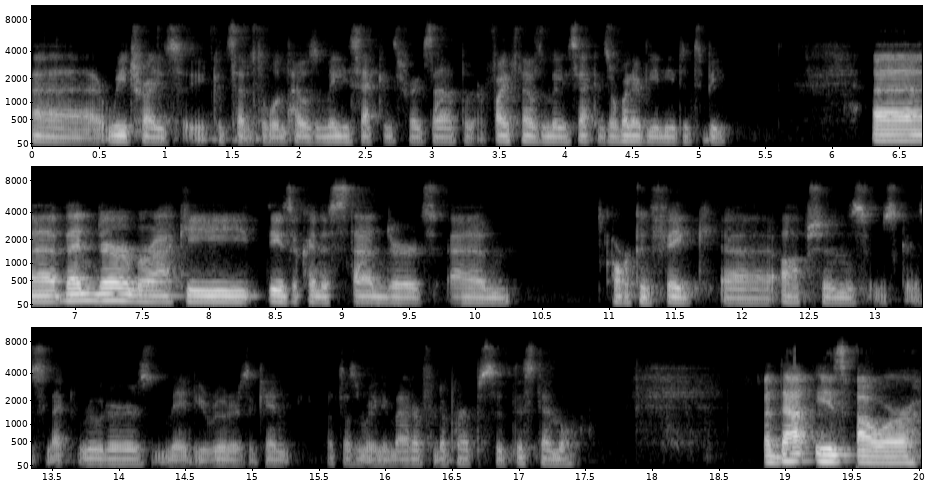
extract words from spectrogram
uh, retries. So you could set it to 1000 milliseconds, for example, or 5000 milliseconds, or whatever you need it to be. Uh, vendor, Meraki, these are kind of standard um, rConfig uh, options. I'm just going to select routers, maybe routers again. That doesn't really matter for the purpose of this demo. And that is our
